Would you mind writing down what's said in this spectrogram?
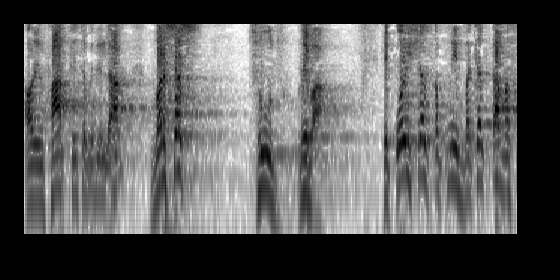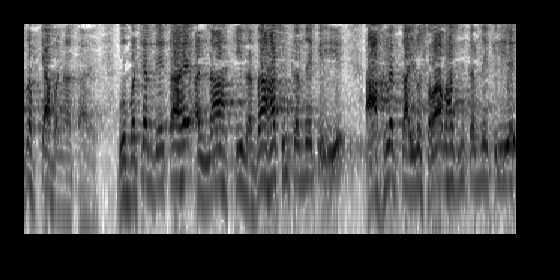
اور انفاق فی سبیل اللہ ورسس سود، ربا۔ کہ کوئی شخص اپنی بچت کا مصرف کیا بناتا ہے؟ وہ بچت دیتا ہے اللہ کی رضا حاصل کرنے کے لیے، آخرت کا و ثواب حاصل کرنے کے لیے،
